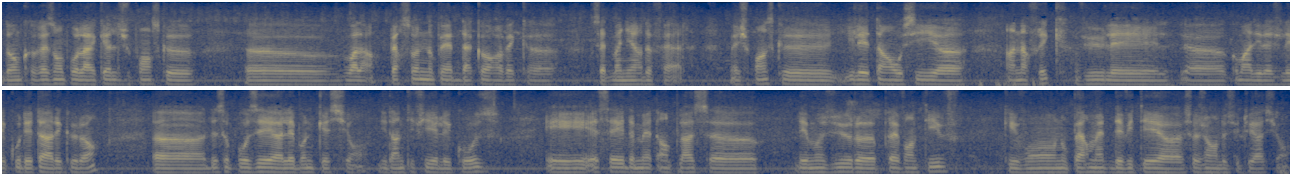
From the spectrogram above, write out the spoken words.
Donc, raison pour laquelle je pense que euh, voilà, personne ne peut être d'accord avec euh, cette manière de faire. Mais je pense qu'il est temps aussi euh, en Afrique, vu les, euh, coups d'État récurrents, euh, de se poser les bonnes questions, d'identifier les causes et essayer de mettre en place des mesures préventives qui vont nous permettre d'éviter ce genre de situation.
